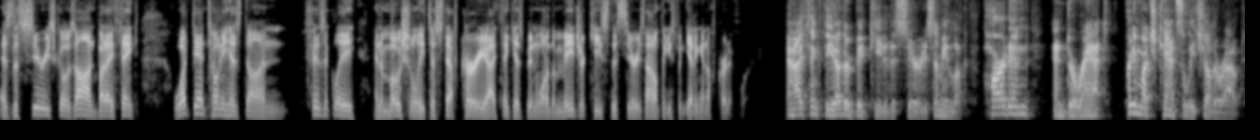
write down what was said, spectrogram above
as the series goes on, but I think what D'Antoni has done physically and emotionally to Steph Curry, I think has been one of the major keys to this series. I don't think he's been getting enough credit for it. And I think the other big key to this series, I mean, look, Harden and Durant pretty much cancel each other out.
